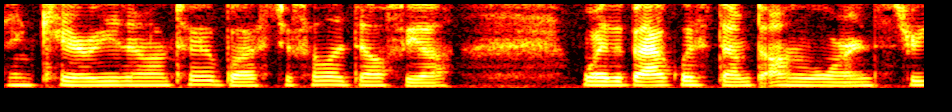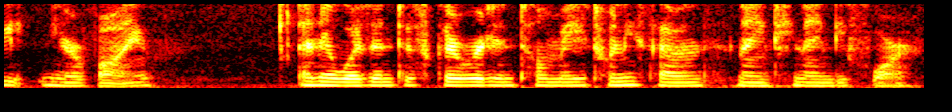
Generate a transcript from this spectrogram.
and carried it onto a bus to Philadelphia, where the bag was dumped on Warren Street near Vine. And it wasn't discovered until May 27, 1994.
